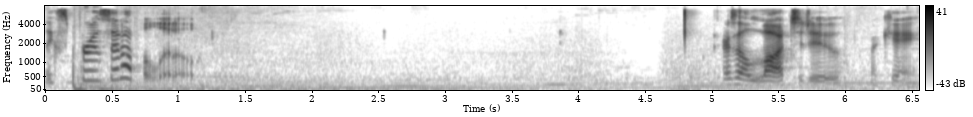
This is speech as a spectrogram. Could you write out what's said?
like spruce it up a little. There's a lot to do. Okay.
